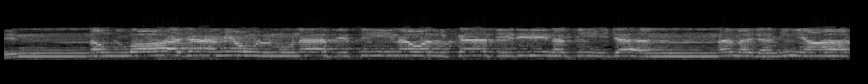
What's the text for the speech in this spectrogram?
إن الله جامع المنافقين والكافرين في جهنم جميعا.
